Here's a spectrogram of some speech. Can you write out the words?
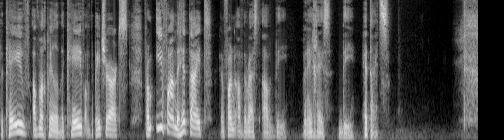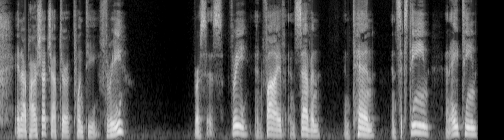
the cave of Machpelah, the cave of the patriarchs, from Ephron the Hittite in front of the rest of the Bnei Ches, the Hittites. In our parsha, chapter 23, verses 3 and 5 and 7 and 10 and 16 and 18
